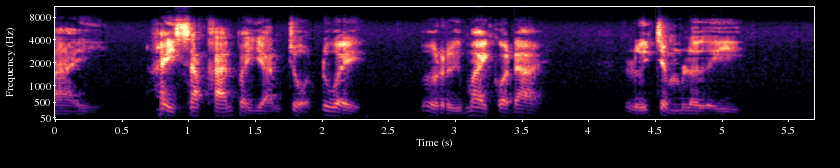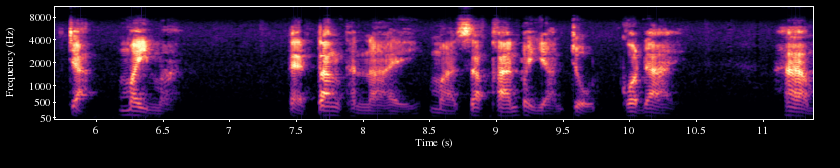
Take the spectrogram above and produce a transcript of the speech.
นายให้ซักค้านพยานโจทย์ด้วย หรือไม่ก็ได้ หรือจำเลยจะไม่มา แต่ตั้งทนายมาซักค้านพยานโจทย์ก็ได้ ห้าม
